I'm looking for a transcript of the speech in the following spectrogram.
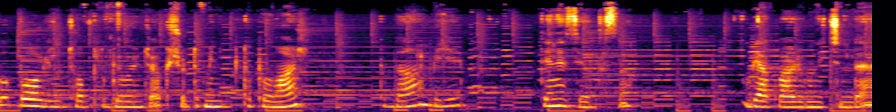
Bu bowling toplu bir oyuncak. Şurada minik bir topu var. Bu da bir deniz yıldızı. Bir akvaryumun içinde.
